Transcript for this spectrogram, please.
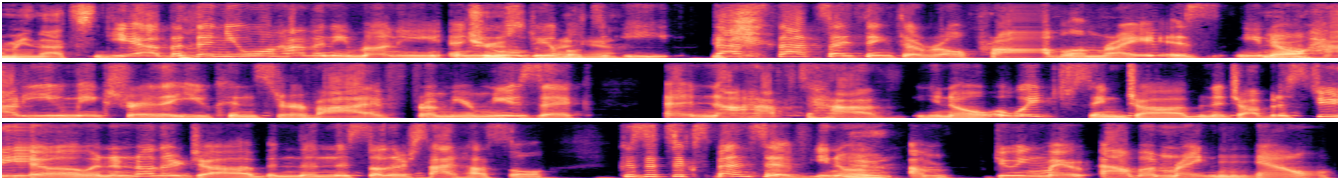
I mean, that's yeah, but then you won't have any money and you won't story, be able yeah. to eat. That's that's I think the real problem, right? Is you know yeah. how do you make sure that you can survive from your music and not have to have you know a waitressing job and a job at a studio and another job and then this other side hustle because it's expensive. You know, yeah. I'm I'm doing my album right now.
